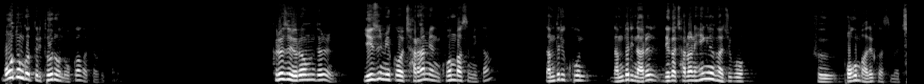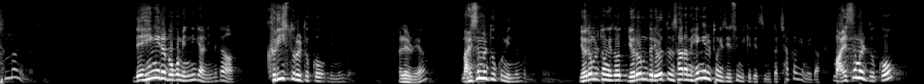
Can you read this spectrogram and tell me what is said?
모든 것들이 더러운 옷과 같다 그랬다니까. 그래서 여러분들 예수 믿고 잘하면 구원받습니까? 남들이 구원, 남들이 나를 내가 잘하는 행위를 가지고 그 복음 받을 것 같습니다. 천만인 말씀입니다. 내 행위를 보고 믿는 게 아닙니다. 그리스도를 듣고 믿는 거예요. 할렐루야. 말씀을 듣고 믿는 겁니다. 여러분을 통해서 여러분들이 어떤 사람의 행위를 통해서 예수 믿게 됐습니까? 착각입니다. 말씀을 듣고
